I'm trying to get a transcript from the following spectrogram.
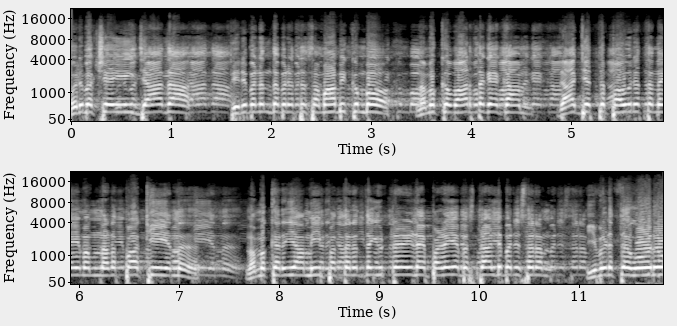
ഒരുപക്ഷെ ഈ ജാഥ തിരുവനന്തപുരത്ത് സമാപിക്കുമ്പോ നമുക്ക് വാർത്ത കേൾക്കാം. രാജ്യത്ത് പൗരത്വ നിയമം നടപ്പാക്കി എന്ന്. നമുക്കറിയാം ഈ പത്തനംതിട്ടയുടെ പഴയ ബസ് സ്റ്റാൻഡ് പരിസരം ഇവിടുത്തെ ഓരോ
